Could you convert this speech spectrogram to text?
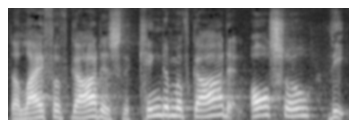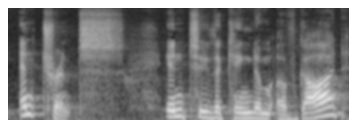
The life of God is the kingdom of God and also the entrance into the kingdom of God.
